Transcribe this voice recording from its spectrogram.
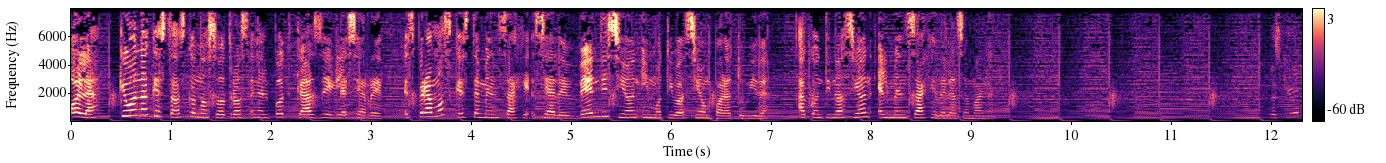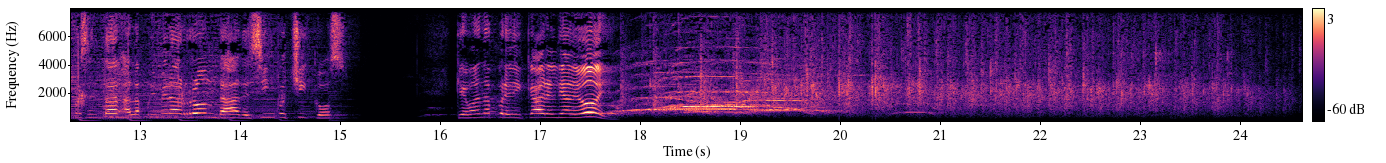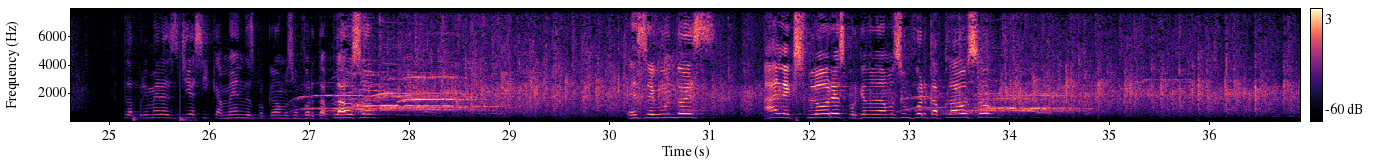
Hola, qué bueno que estás con nosotros en el podcast de Iglesia Red. Esperamos que este mensaje sea de bendición y motivación para tu vida. A continuación, el mensaje de la semana. Les quiero presentar a la primera ronda de cinco chicos que van a predicar el día de hoy. La primera es Jessica Méndez, porque damos un fuerte aplauso. El segundo es Alex Flores, ¿por qué no le damos un fuerte aplauso?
